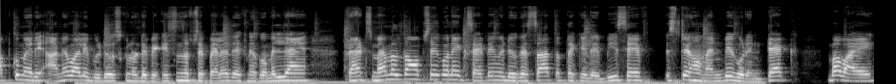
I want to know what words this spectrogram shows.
आपको मेरे आने वाले वीडियोस की नोटिफिकेशन सबसे पहले देखने को मिल जाए। फ्रेंड्स, मैं मिलता हूँ आपसे एक एक्साइटिंग वीडियो के साथ। तब तक के लिए be safe stay home and be good in tech bye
